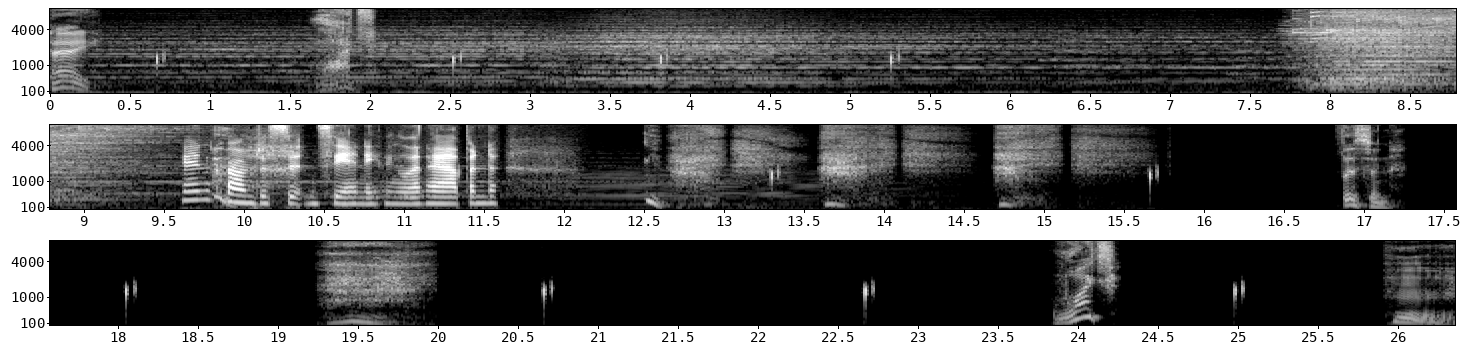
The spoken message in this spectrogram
hey, What? Chrom just didn't see anything that happened. listen. what? Hmm.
